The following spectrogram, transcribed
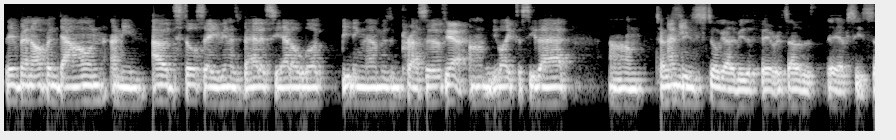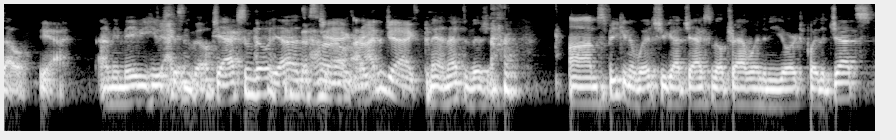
They've been up and down. I mean, I would still say even as bad as Seattle looked, beating them is impressive. Yeah. um, you like to see that. Um, I Tennessee's mean, still got to be the favorites out of the AFC South. yeah, I mean, maybe Houston, Jacksonville. Jacksonville, yeah. that's I don't know. Jags. I- Ride the Jags. Man, that division. um, speaking of which, you got Jacksonville traveling to New York to play the Jets.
